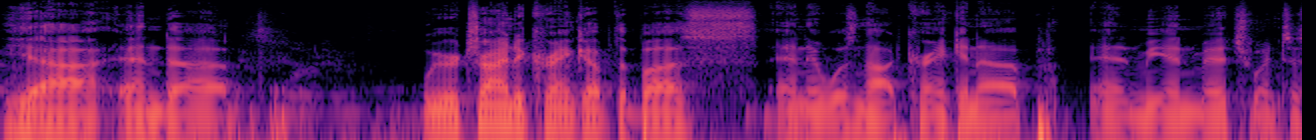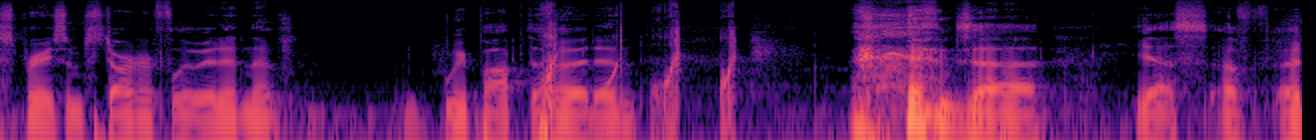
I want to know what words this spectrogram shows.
Yeah, and uh, we were trying to crank up the bus, and it was not cranking up. And me and Mitch went to spray some starter fluid, and the we popped the hood, and and uh, yes, a, a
